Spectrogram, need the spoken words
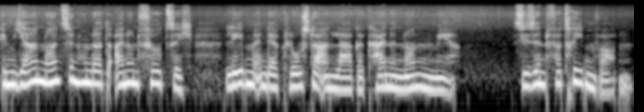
Im Jahr 1941 leben in der Klosteranlage keine Nonnen mehr. Sie sind vertrieben worden.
